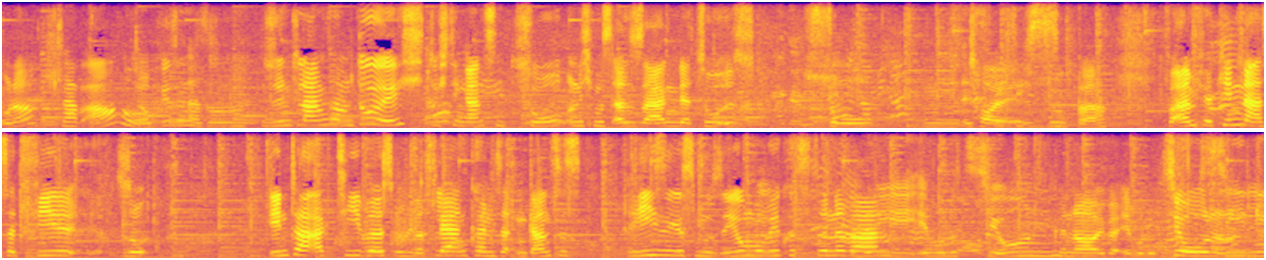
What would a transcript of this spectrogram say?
oder? Ich glaube auch. Ich glaube, wir sind, also, wir sind langsam durch, durch den ganzen Zoo. Und ich muss also sagen, der Zoo ist so mm, Ist toll, richtig super. Vor allem für Kinder, es hat viel so Interaktives, wo sie was lernen können. Es hat ein ganzes riesiges Museum, wo wir kurz drin über waren. die Evolution, Genau, über Evolution und Fossilien,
